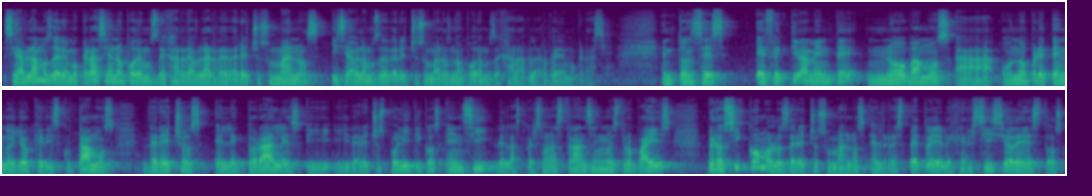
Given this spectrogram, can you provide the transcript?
si hablamos de democracia no podemos dejar de hablar de derechos humanos y si hablamos de derechos humanos no podemos dejar de hablar de democracia. Entonces, efectivamente no vamos a, o no pretendo yo que discutamos derechos electorales y, derechos políticos en sí de las personas trans en nuestro país, pero sí como los derechos humanos, el respeto y el ejercicio de estos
